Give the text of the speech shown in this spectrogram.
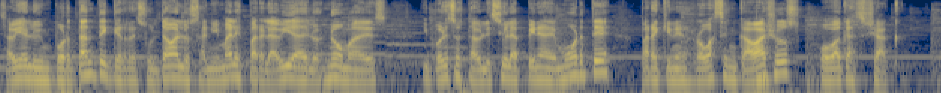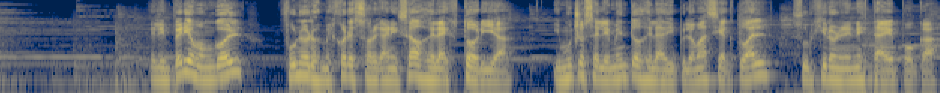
Sabía lo importante que resultaban los animales para la vida de los nómades, y por eso estableció la pena de muerte para quienes robasen caballos o vacas yak. El imperio mongol fue uno de los mejores organizados de la historia, y muchos elementos de la diplomacia actual surgieron en esta época.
